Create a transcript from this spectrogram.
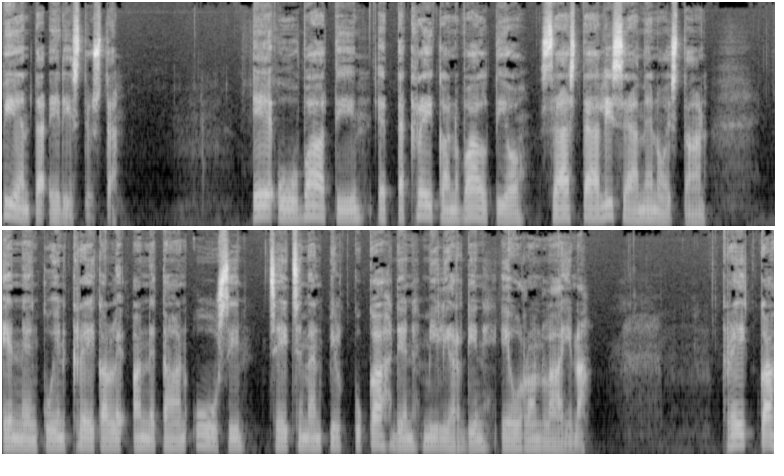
pientä edistystä. EU vaatii, että Kreikan valtio säästää lisää menoistaan ennen kuin Kreikalle annetaan uusi 7,2 miljardin euron laina. Kreikka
